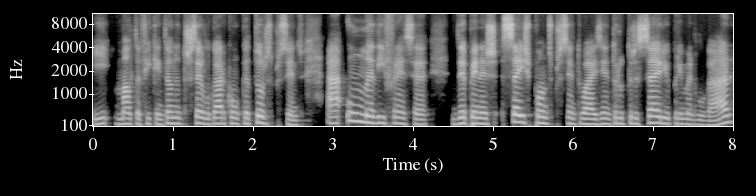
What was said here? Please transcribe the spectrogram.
e Malta fica então no terceiro lugar com 14%. Há uma diferença de apenas 6 pontos percentuais entre o terceiro e o primeiro lugar,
